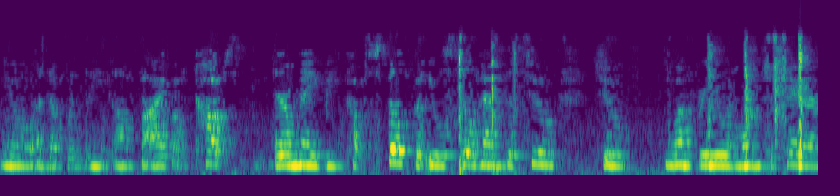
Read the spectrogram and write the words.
you'll end up with the uh, Five of Cups there may be cups spilt, but you will still have the two, two—one for you and one to share,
